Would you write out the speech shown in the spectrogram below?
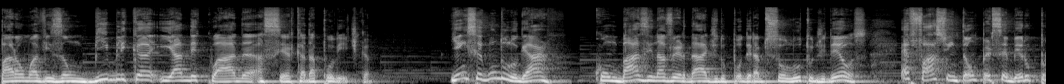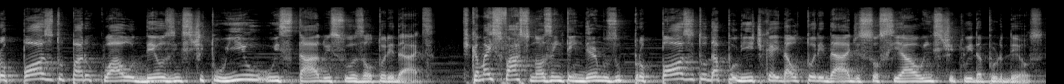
para uma visão bíblica e adequada acerca da política. E em segundo lugar, com base na verdade do poder absoluto de Deus, é fácil então perceber o propósito para o qual Deus instituiu o Estado e suas autoridades. Fica mais fácil nós entendermos o propósito da política e da autoridade social instituída por Deus.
